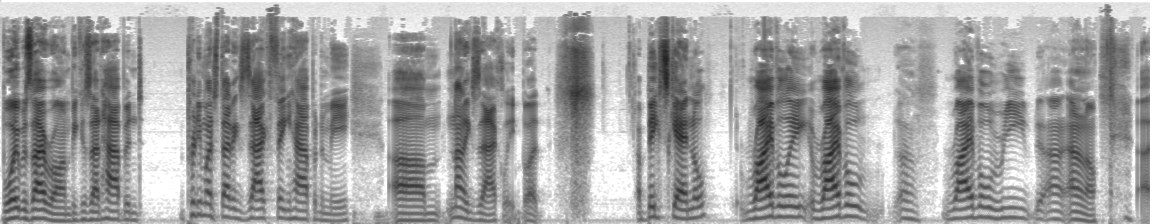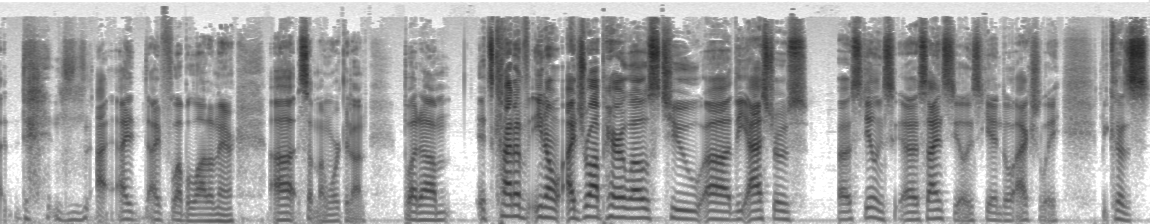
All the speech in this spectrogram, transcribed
Boy, was I wrong because that happened pretty much that exact thing happened to me. Um, not exactly, but a big scandal, rivalry, rival, uh, rivalry. Uh, I don't know. Uh, I, I, I flub a lot on there. Uh, something I'm working on, but um, it's kind of you know I draw parallels to uh, the Astros uh, stealing uh, sign stealing scandal actually, because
